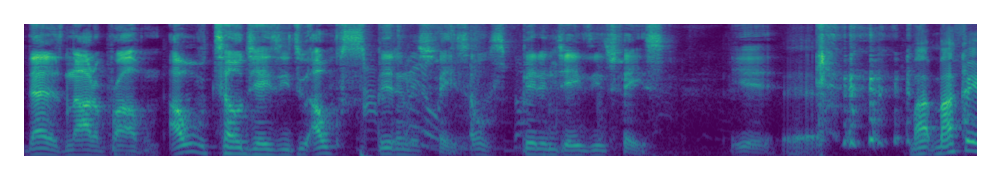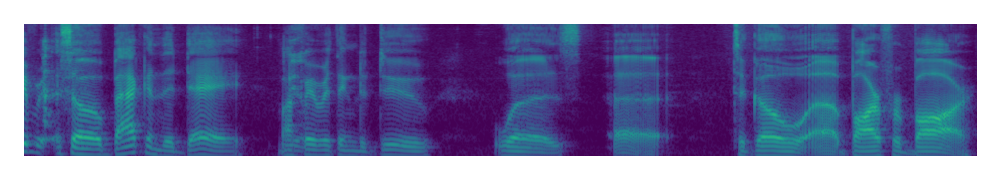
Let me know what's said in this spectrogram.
that is not a problem. I will tell Jay Z too. I will spit in his face. I will spit in Jay Z's face. Yeah. my my favorite. So back in the day, my Yeah. favorite thing to do was uh, to go uh, bar for bar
